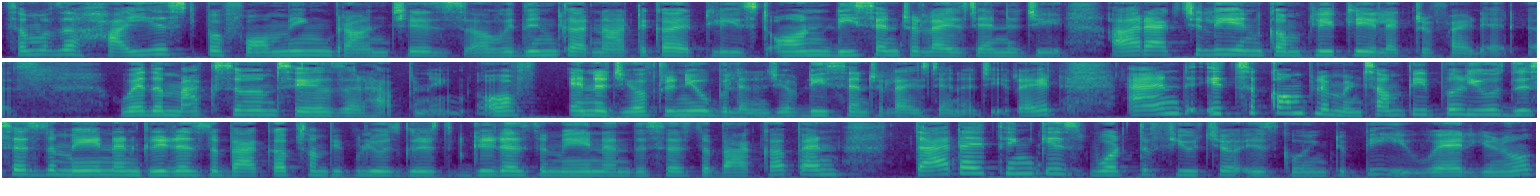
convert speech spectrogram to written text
some of the highest performing branches uh, within Karnataka, at least, on decentralized energy are actually in completely electrified areas. Where the maximum sales are happening of energy, of renewable energy, of decentralized energy, right? And it's a complement. Some people use this as the main and grid as the backup. Some people use grid, grid as the main and this as the backup. And that I think is what the future is going to be, where, you know,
